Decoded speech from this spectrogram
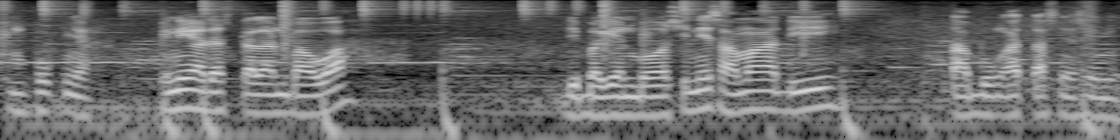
empuknya. Ini ada setelan bawah di bagian bawah sini sama di tabung atasnya sini.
